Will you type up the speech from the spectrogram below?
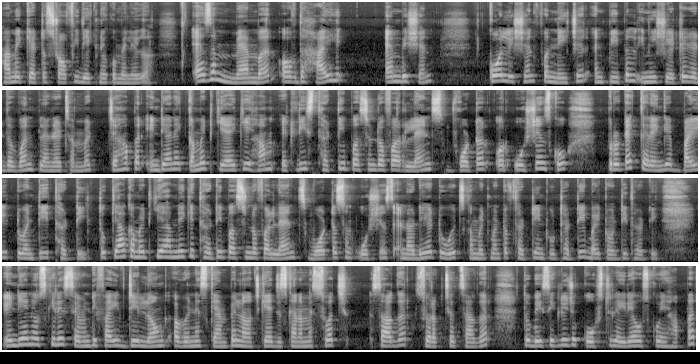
हमें कैटास्ट्रॉफी देखने को मिलेगा. As a member of the high ambition coalition for nature and people initiated at the one planet summit जहाँ पर इंडिया ने कमिट किया है कि हम at least thirty percent of our lands water और ओशंस को प्रोटेक्ट करेंगे बाई ट्वेंटी थर्टी तो क्या कमिट किया हमने कि thirty percent of our lands waters and oceans and adhere to its commitment of thirty into thirty by twenty thirty India ने उसके लिए seventy five day long awareness campaign launch किया जिसका नाम है स्वच्छ सागर, सुरक्षित सागर. तो बेसिकली जो कोस्टल एरिया उसको यहाँ पर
